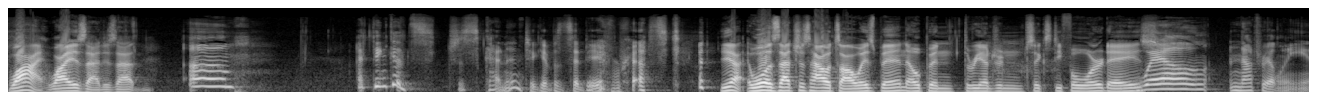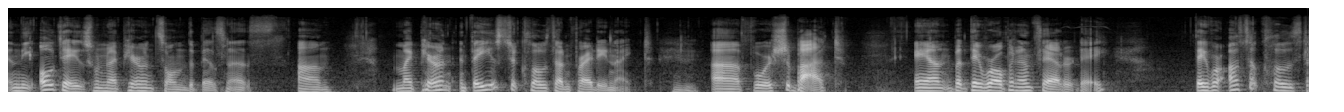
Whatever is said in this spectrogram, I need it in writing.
Why? Why is that? Is that Um, I think it's just kind of to give us a day of rest. yeah? Well, is that just how it's always been? Open 364 days. Well, not really. In the old days, when my parents owned the business, um, my parent they used to close on Friday night uh, for Shabbat, and but they were open on Saturday. They were also closed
